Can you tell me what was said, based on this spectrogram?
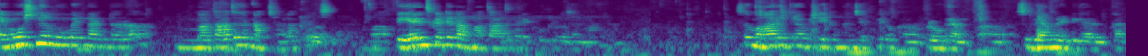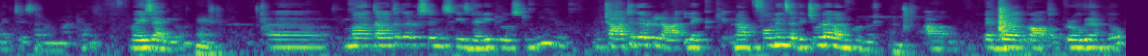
ఎమోషనల్ మూమెంట్ అంటారా? మా తాతగారు నాకు చాలా క్లోజ్. మా పేరెంట్స్ కంటే నాకు మా తాతగారు ఎక్కువ క్లోజ్ అనమాట సో మహారుద్రాభిషేకం అని చెప్పి ఒక ప్రోగ్రామ్ సుబ్బరామరెడ్డి గారు కండక్ట్ చేశారనమాట వైజాగ్లో. ఆ, మా తాతగారు since he's very close to me తాతగారు లైక్ నా పర్ఫార్మెన్స్ అది చూడాలనుకున్నారు. పెద్ద ప్రోగ్రామ్లో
